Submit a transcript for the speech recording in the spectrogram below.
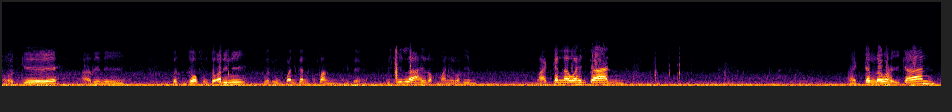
Okay Hari ni First drop untuk hari ni Berumpankan kupang kita. Bismillahirrahmanirrahim. Makanlah wahai ikan. Makan lawah ikan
